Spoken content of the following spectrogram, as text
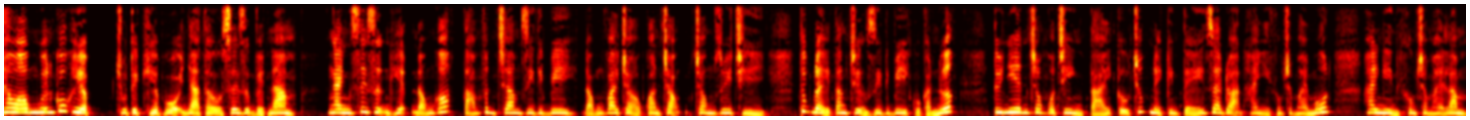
Theo ông Nguyễn Quốc Hiệp, Chủ tịch Hiệp hội Nhà thầu xây dựng Việt Nam, ngành xây dựng hiện đóng góp 8% GDP, đóng vai trò quan trọng trong duy trì, thúc đẩy tăng trưởng GDP của cả nước. Tuy nhiên, trong quá trình tái cấu trúc nền kinh tế giai đoạn 2021-2025,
